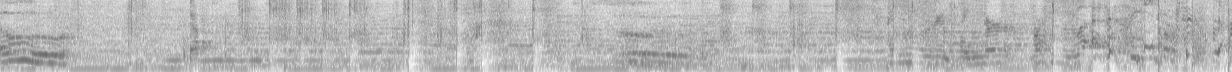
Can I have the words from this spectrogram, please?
Ooh. Yep. I didn't know we were gonna play Nerf Russian roulette. you get shot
